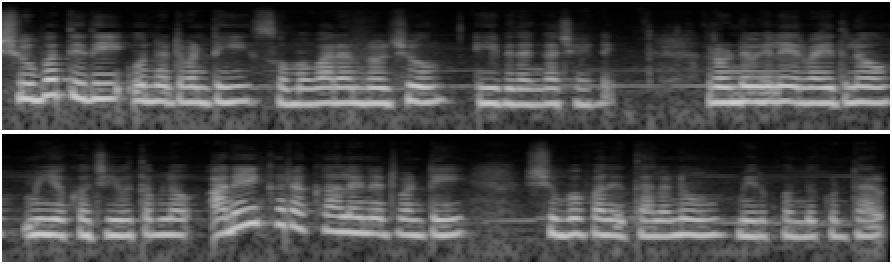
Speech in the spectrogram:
శుభతిథి ఉన్నటువంటి సోమవారం రోజు ఈ విధంగా చేయండి. రెండు వేల ఇరవై ఐదులో మీ యొక్క జీవితంలో అనేక రకాలైనటువంటి శుభ ఫలితాలను మీరు పొందుకుంటారు.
